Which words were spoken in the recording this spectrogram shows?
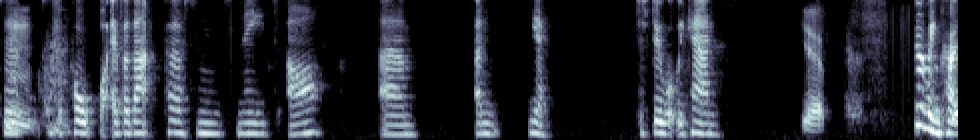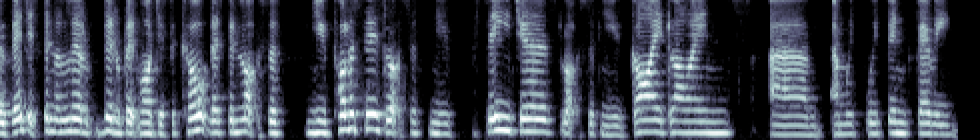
to, Mm. to support whatever that person's needs are. Um, and yeah, just do what we can yeah. during COVID, it's been a little, little bit more difficult. There's been lots of new policies, lots of new procedures, lots of new guidelines, um, and we've we've been very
